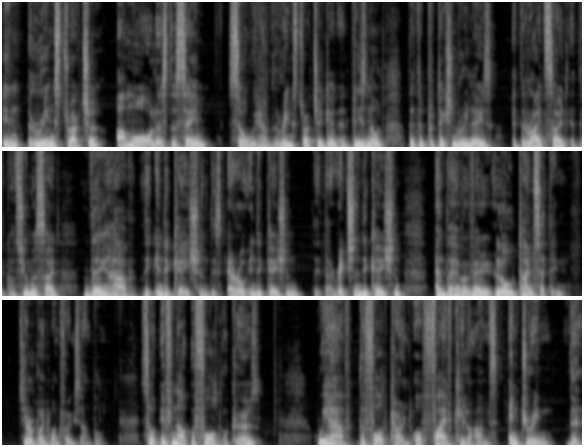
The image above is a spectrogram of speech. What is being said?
in a ring structure are more or less the same. So we have the ring structure again and please note that the protection relays at the right side, at the consumer side, they have the indication, this arrow indication, the direction indication, and they have a very low time setting, 0.1 for example. So if now a fault occurs, we have the fault current of 5 kiloamps entering the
